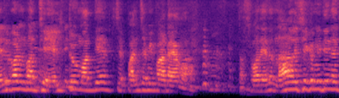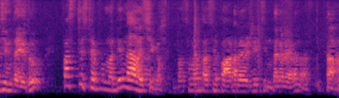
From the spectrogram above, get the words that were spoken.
एल् वन् मध्ये एल् टु मध्ये पञ्चमी पाठयामः तस्मात् एतत् नावश्यकम् इति न चिन्तयतु फस्ट् स्टेप् मध्ये नावश्यकं तस्मात् तस्य पाठनविषये चिन्तनमेव नास्ति तः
